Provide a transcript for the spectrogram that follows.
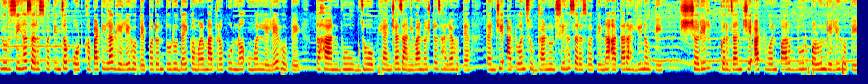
नृसिंह सरस्वतींचं पोट खपाटीला गेले होते परंतु हृदय कमळ मात्र पूर्ण उमललेले होते. तहान भूक झोप ह्यांच्या जाणीवा नष्ट झाल्या होत्या. त्यांची आठवणसुद्धा नृसिंह सरस्वतींना आता राहिली नव्हती. शरीर गरजांची आठवण पार दूर पळून गेली होती.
